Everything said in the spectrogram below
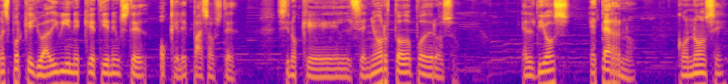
No es porque yo adivine qué tiene usted o qué le pasa a usted, sino que el Señor Todopoderoso, el Dios eterno, conoce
